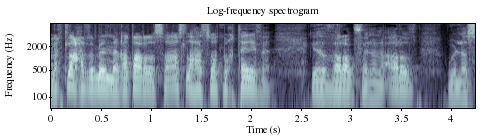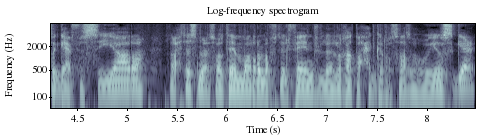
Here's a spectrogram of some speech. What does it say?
راح تلاحظ ان غطاء الرصاص لها اصوات مختلفة. إذا ضرب في الأرض ولا صقع في السيارة راح تسمع صوتين مرة مختلفين في الغطاء حق الرصاص وهو يصقع.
